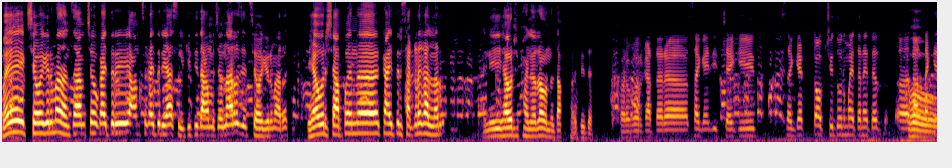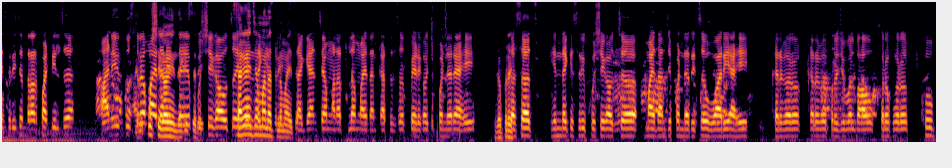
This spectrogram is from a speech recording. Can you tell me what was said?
म्हणजे एक सेवागिरी महाराजांचं आमच्या काहीतरी आमचं काहीतरी असेल की तिथं आमच्या नाराज आहेत सेवागिरी महाराज. ह्या वर्षी आपण अं, काहीतरी साकडं घालणार. आणि ह्या वर्षी फायनल राहून दाखवणार तिथं बरोबर का तर अं, सगळ्यांची इच्छा आहे की सगळ्यात टॉपची दोन मैदान आहेत त्यात, अं, हो. केसरी चंद्रहार पाटीलचं आणि दुसरं आणि पुशेगाव मैदान हिंद आहे ते केसरी. पुशेगावचं सगळ्यांच्या हिंद मनातलं केसरी. मैदान. सगळ्यांच्या मनातलं मैदान का तसं पेडगावची पंढरी आहे गप्रे तसंच हिंद केसरी पुशेगावचं मैदानचे पंढरीचं वारी आहे खरं खरं प्रज्वल भाऊ खरोखर खूप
